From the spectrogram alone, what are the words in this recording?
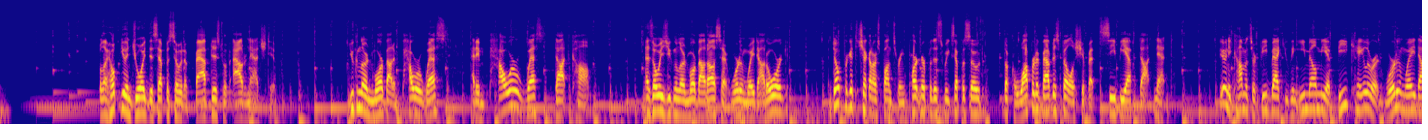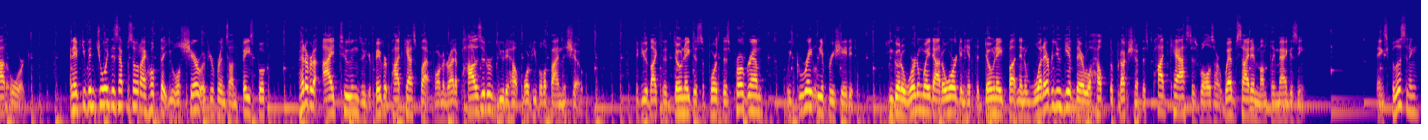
Well, I hope you enjoyed this episode of Baptist Without an Adjective. You can learn more about Empower West at empowerwest.com. As always, you can learn more about us at wordandway.org. And don't forget to check out our sponsoring partner for this week's episode, the Cooperative Baptist Fellowship at cbf.net. If you have any comments or feedback, you can email me at bkaylor at wordandway.org. And if you've enjoyed this episode, I hope that you will share it with your friends on Facebook, or head over to iTunes or your favorite podcast platform and write a positive review to help more people to find the show. If you would like to donate to support this program, we greatly appreciate it. You can go to wordandway.org and hit the donate button, and whatever you give there will help the production of this podcast as well as our website and monthly magazine. Thanks for listening.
